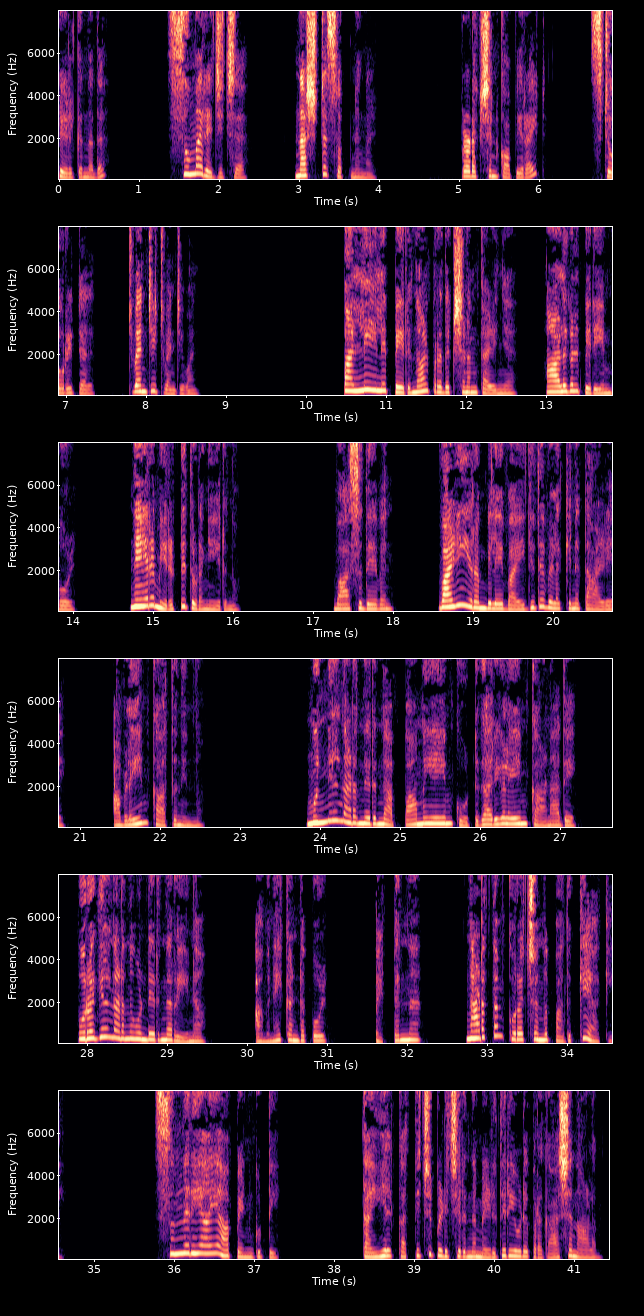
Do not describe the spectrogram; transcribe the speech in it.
കേൾക്കുന്നത് സുമ രചിച്ച് നഷ്ടസ്വപ്നങ്ങൾ. Production copyright Storytel twenty twenty one പള്ളിയിലെ പെരുന്നാൾ പ്രദക്ഷിണം കഴിഞ്ഞ് ആളുകൾ പിരിയുമ്പോൾ നേരം ഇരുട്ടി തുടങ്ങിയിരുന്നു. വാസുദേവൻ വഴിയിറമ്പിലെ വൈദ്യുത വിളക്കിന് താഴെ അവളെയും കാത്തുനിന്നു മുന്നിൽ നടന്നിരുന്ന അപ്പാമ്മയെയും കൂട്ടുകാരികളെയും കാണാതെ പുറകിൽ നടന്നുകൊണ്ടിരുന്ന റീന അവനെ കണ്ടപ്പോൾ പെട്ടെന്ന് നടത്തം കുറച്ചൊന്ന് പതുക്കെയാക്കി. സുന്ദരിയായ ആ പെൺകുട്ടി കയ്യിൽ കത്തിച്ചു പിടിച്ചിരുന്ന മെഴുതിരിയുടെ പ്രകാശനാളം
